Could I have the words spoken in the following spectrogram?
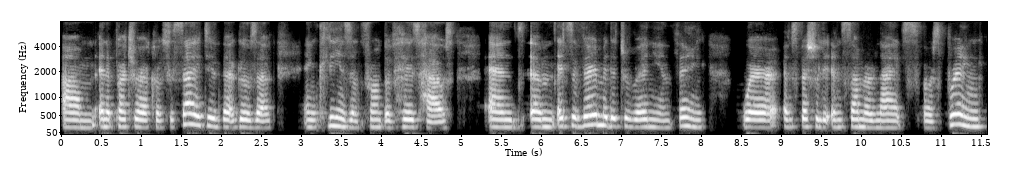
um, in a patriarchal society that goes out and cleans in front of his house. And um, it's a very Mediterranean thing where, especially in summer nights or spring,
